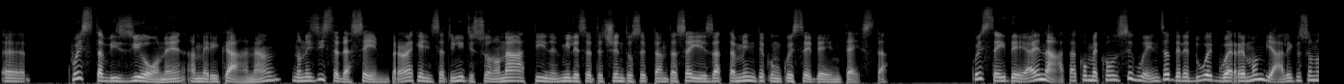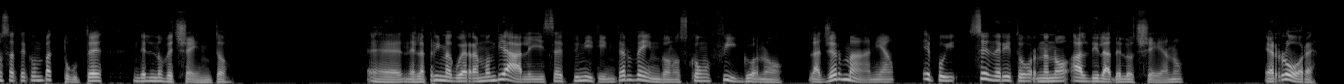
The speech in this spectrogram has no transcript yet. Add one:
Eh, questa visione americana non esiste da sempre, non è che gli Stati Uniti sono nati nel 1776 esattamente con questa idea in testa. Questa idea è nata come conseguenza delle due guerre mondiali che sono state combattute nel Novecento. Eh, nella prima guerra mondiale gli Stati Uniti intervengono, sconfiggono la Germania e poi se ne ritornano al di là dell'oceano. Errore.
